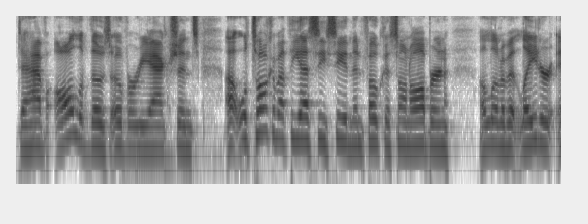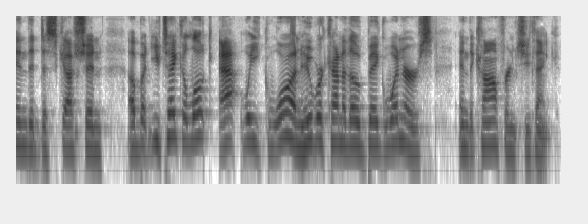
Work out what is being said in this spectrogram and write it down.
to have all of those overreactions. Uh, we'll talk about the SEC and then focus on Auburn a little bit later in the discussion. Uh, but you take a look at week one. Who were kind of those big winners in the conference, you think?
